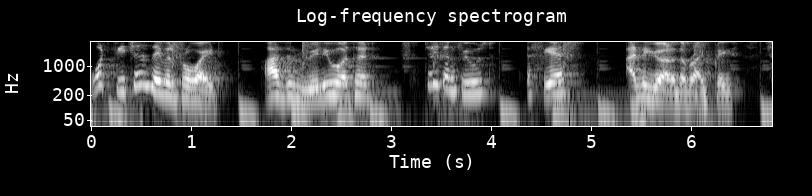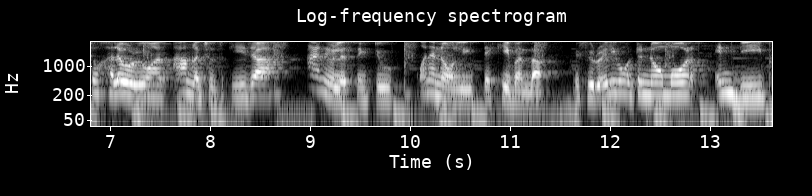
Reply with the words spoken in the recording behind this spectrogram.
what features they will provide. Are they really worth it? Still confused? If yes, I think you are at the right place. So, hello everyone, I'm Lakshya Sukija and you're listening to one and only Techie Banda. If you really want to know more in deep,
